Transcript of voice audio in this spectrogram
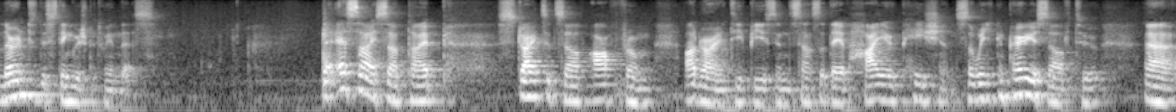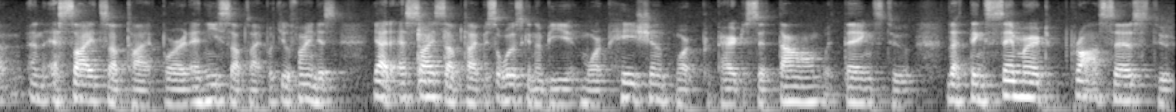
learn to distinguish between this. The SI subtype strikes itself off from other INTPs in the sense that they have higher patience. So when you compare yourself to uh, an SI subtype or an NE subtype, what you'll find is, yeah, the SI subtype is always going to be more patient, more prepared to sit down with things, to let things simmer, to process, to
